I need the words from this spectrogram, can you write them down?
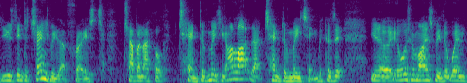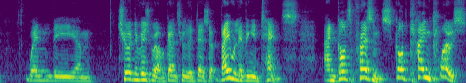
used interchangeably that phrase, tabernacle, tent of meeting. I like that tent of meeting because it, you know, it always reminds me that when when the um, children of Israel were going through the desert, they were living in tents, and God's presence, God came close.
